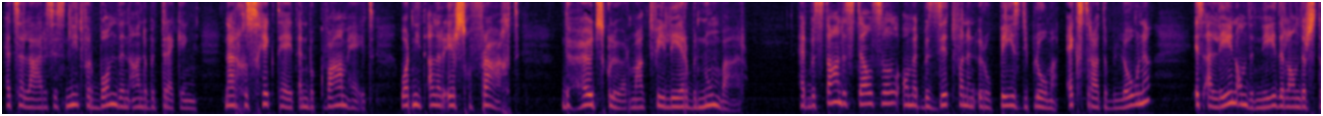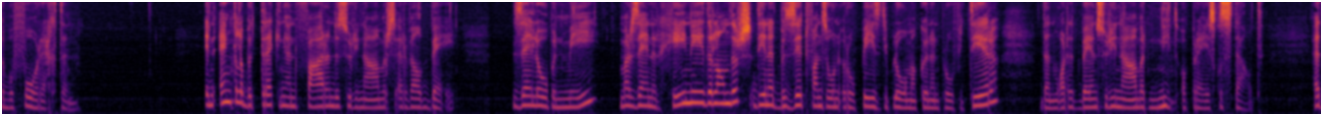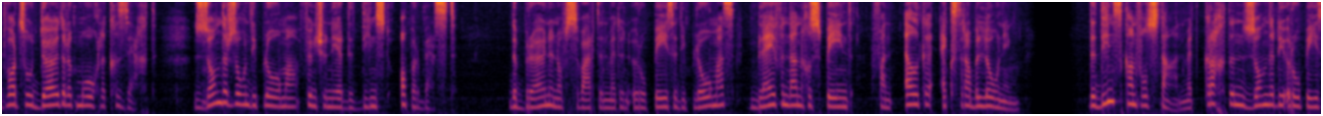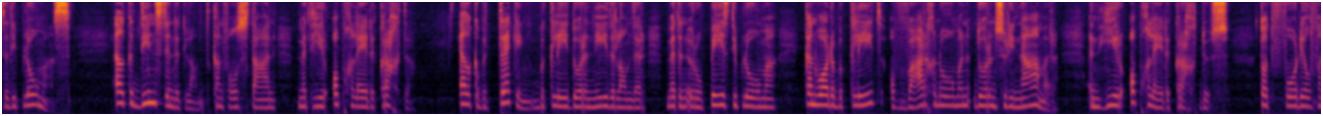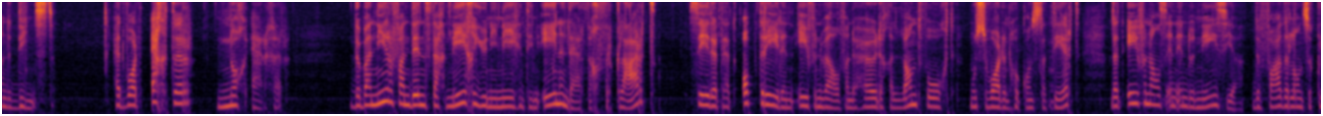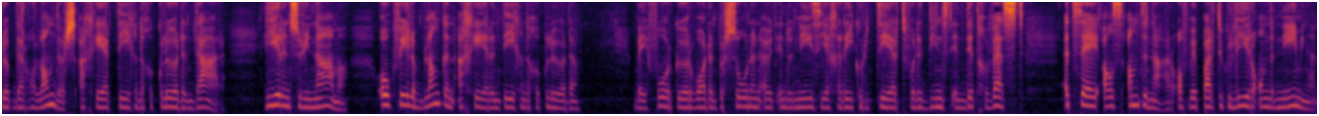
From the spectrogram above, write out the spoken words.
Het salaris is niet verbonden aan de betrekking. Naar geschiktheid en bekwaamheid wordt niet allereerst gevraagd. De huidskleur maakt veel leer benoembaar. Het bestaande stelsel om het bezit van een Europees diploma extra te belonen, is alleen om de Nederlanders te bevoorrechten. In enkele betrekkingen varen de Surinamers er wel bij. Zij lopen mee, maar zijn er geen Nederlanders die in het bezit van zo'n Europees diploma kunnen profiteren, dan wordt het bij een Surinamer niet op prijs gesteld. Het wordt zo duidelijk mogelijk gezegd. Zonder zo'n diploma functioneert de dienst opperbest. De bruinen of zwarten met hun Europese diploma's blijven dan gespeend van elke extra beloning. De dienst kan volstaan met krachten zonder die Europese diploma's. Elke dienst in dit land kan volstaan met hier opgeleide krachten. Elke betrekking bekleed door een Nederlander met een Europees diploma kan worden bekleed of waargenomen door een Surinamer, een hier opgeleide kracht dus, tot voordeel van de dienst. Het wordt echter nog erger. De banier van dinsdag 9 juni 1931 verklaart, sedert het optreden evenwel van de huidige landvoogd moest worden geconstateerd, dat evenals in Indonesië de Vaderlandse Club der Hollanders ageert tegen de gekleurden daar, hier in Suriname ook vele blanken ageren tegen de gekleurden. Bij voorkeur worden personen uit Indonesië gerecruiteerd voor de dienst in dit gewest, het zij als ambtenaar of bij particuliere ondernemingen.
